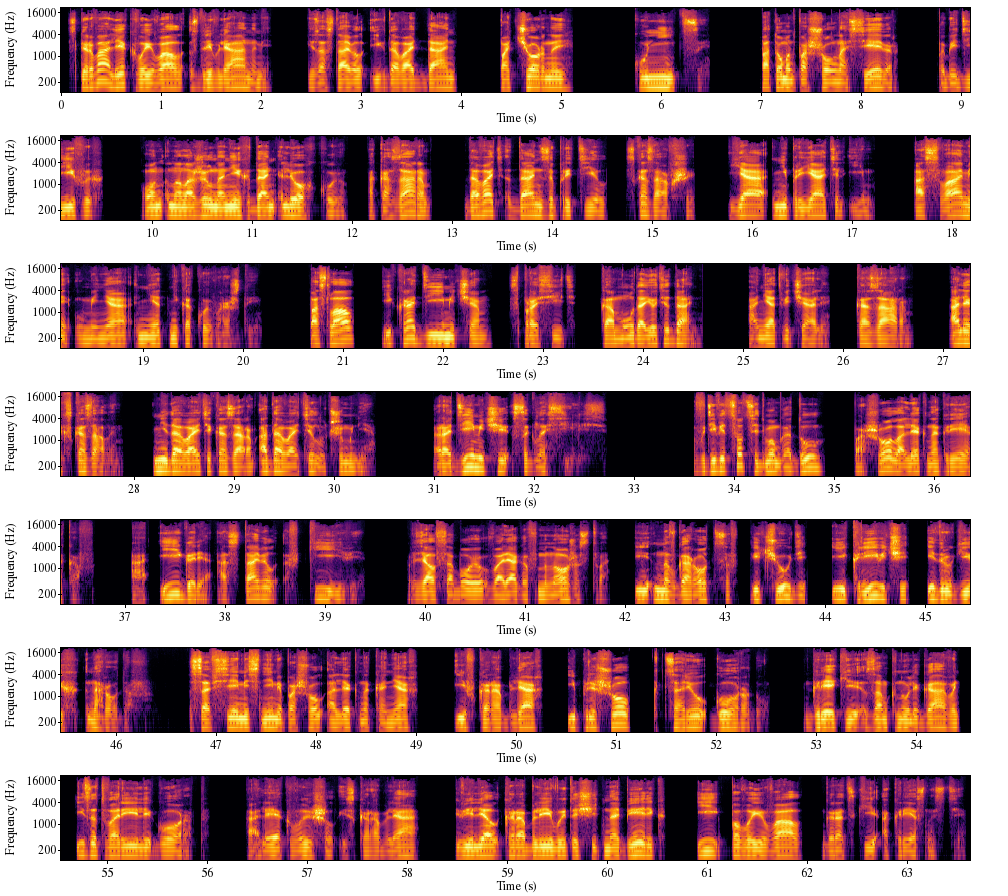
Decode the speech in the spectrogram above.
Сперва Олег воевал с древлянами и заставил их давать дань по черной кунице. Потом он пошел на север, победив их. Он наложил на них дань легкую, а казарам давать дань запретил, сказавши, «Я неприятель им, а с вами у меня нет никакой вражды». Послал и к Радимичам спросить, кому даете дань. Они отвечали, казарам. Олег сказал им, не давайте казарам, а давайте лучше мне. Радимичи согласились. В 907 году пошел Олег на греков, а Игоря оставил в Киеве. Взял с собою варягов множество, и новгородцев, и чуди, и кривичи, и других народов. Со всеми с ними пошел Олег на конях и в кораблях и пришел к царю-городу. Греки замкнули гавань и затворили город. Олег вышел из корабля, велел корабли вытащить на берег и повоевал городские окрестности.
